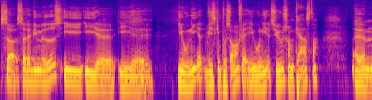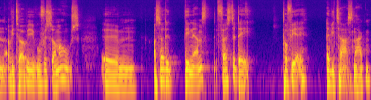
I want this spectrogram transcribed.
Så, så da vi mødes i, i, i, i, øh, i uge 9, vi skal på sommerferie i uge 29 som kærester, øhm, og vi tager op i Uffes sommerhus, øhm, og så er det, det er nærmest første dag på ferie, at vi tager snakken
